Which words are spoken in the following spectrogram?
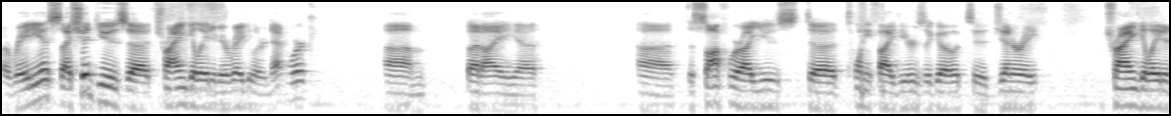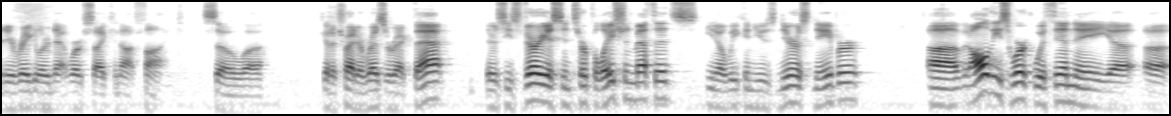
a, radius. I should use a triangulated irregular network, um, but I uh, uh, the software I used uh, 25 years ago to generate triangulated irregular networks I cannot find. So uh, got to try to resurrect that. There's these various interpolation methods. You know, we can use nearest neighbor, uh, but all these work within a uh, uh,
